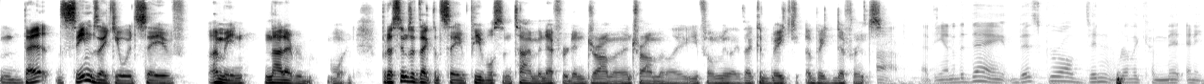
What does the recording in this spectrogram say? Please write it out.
That seems like it would save I mean, not everyone, but it seems like that could save people some time and effort and drama and trauma. Like you feel me? Like that could make a big difference. Up. At the end of the day, this girl didn't really commit any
